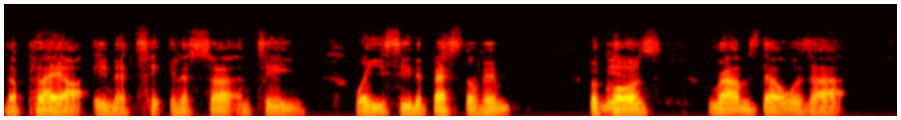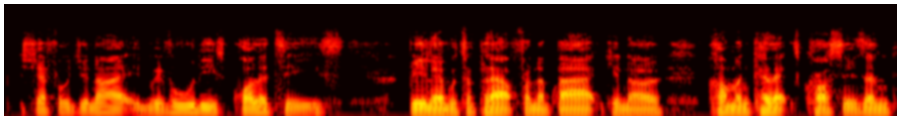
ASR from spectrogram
the player in a t- in a certain team where you see the best of him, because yeah. Ramsdale was at Sheffield United with all these qualities, being able to play out from the back, you know, come and collect crosses, and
